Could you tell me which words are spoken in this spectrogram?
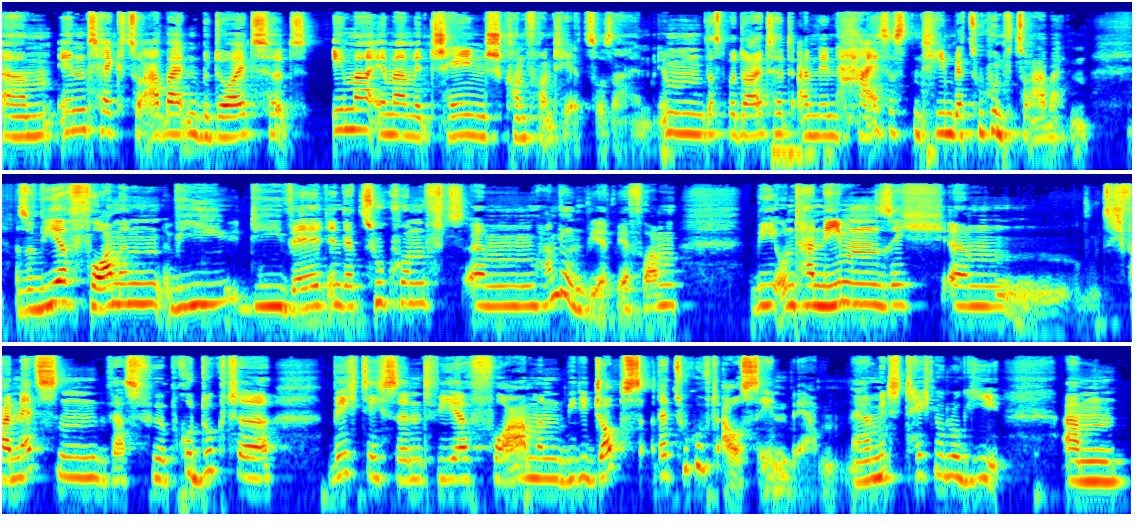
Ähm, in Tech zu arbeiten bedeutet immer, immer mit Change konfrontiert zu sein. Das bedeutet, an den heißesten Themen der Zukunft zu arbeiten. Also wir formen, wie die Welt in der Zukunft ähm, handeln wird. Wir formen, wie Unternehmen sich, ähm, sich vernetzen, was für Produkte wichtig sind. Wir formen, wie die Jobs der Zukunft aussehen werden, ja, mit Technologie. Ähm,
